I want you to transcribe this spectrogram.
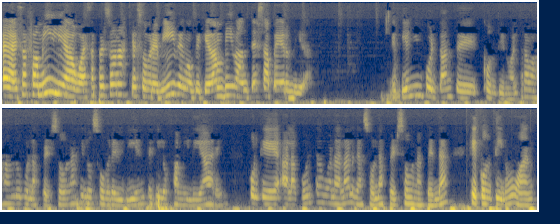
a esa familia o a esas personas que sobreviven o que quedan vivas ante esa pérdida. Es bien importante continuar trabajando con las personas y los sobrevivientes y los familiares, porque a la corta o a la larga son las personas, ¿verdad?, que continúan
